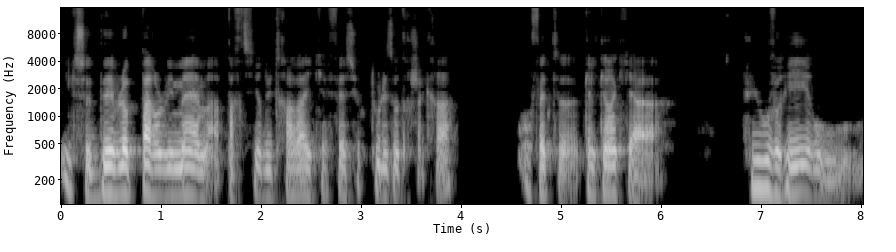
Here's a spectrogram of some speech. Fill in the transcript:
il se développe par lui-même à partir du travail qui est fait sur tous les autres chakras. En fait, euh, quelqu'un qui a pu ouvrir ou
